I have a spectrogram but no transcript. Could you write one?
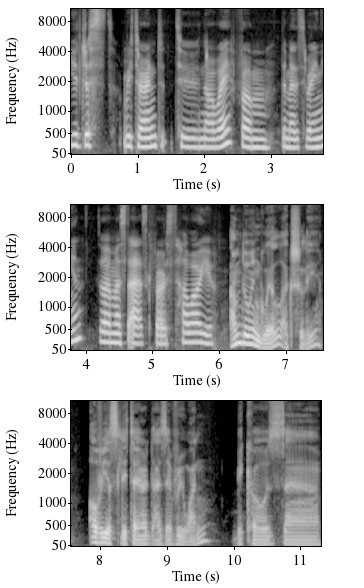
You just returned to Norway from the Mediterranean. So I must ask first, how are you? I'm doing well, actually. Obviously, tired as everyone because uh,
